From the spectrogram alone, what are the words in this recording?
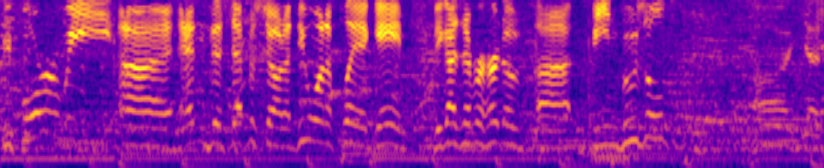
Before we uh, end this episode, I do want to play a game. Have you guys ever heard of uh, Bean Boozled? Uh, yes.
